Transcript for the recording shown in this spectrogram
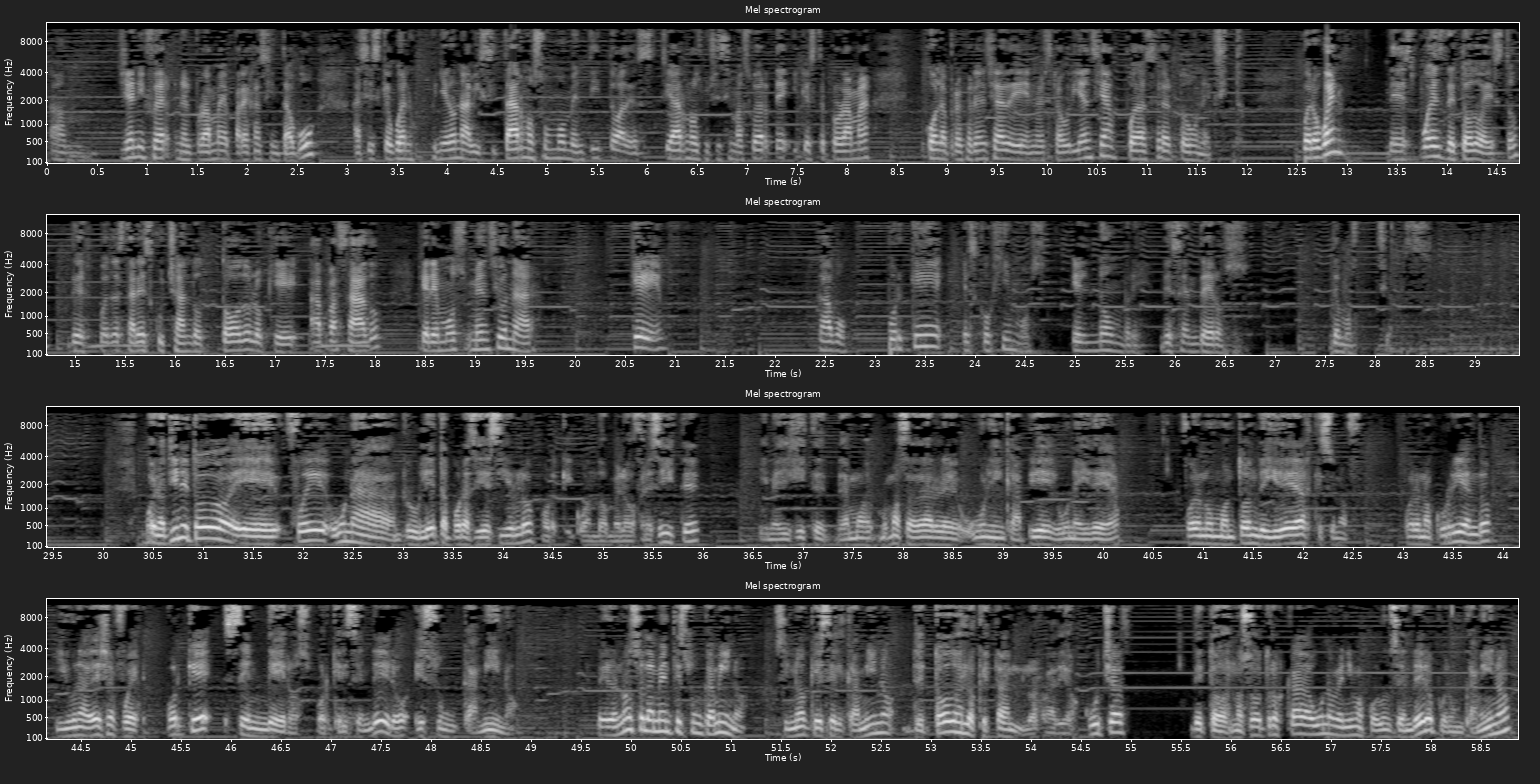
Jennifer en el programa de Parejas sin Tabú. Así es que bueno, vinieron a visitarnos un momentito, a desearnos muchísima suerte y que este programa, con la preferencia de nuestra audiencia, pueda ser todo un éxito. Pero bueno, después de todo esto, después de estar escuchando todo lo que ha pasado, queremos mencionar que, Cabo, ¿por qué escogimos el nombre de Senderos de Emociones? Bueno, tiene todo, eh, fue una ruleta por así decirlo, porque cuando me lo ofreciste y me dijiste, vamos, a darle un hincapié, una idea, fueron un montón de ideas que se nos fueron ocurriendo y una de ellas fue, ¿por qué senderos? Porque el sendero es un camino. pero no solamente es un camino, sino que es el camino de todos los que están, los radioescuchas, de todos nosotros, cada uno venimos por un sendero, por un camino,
